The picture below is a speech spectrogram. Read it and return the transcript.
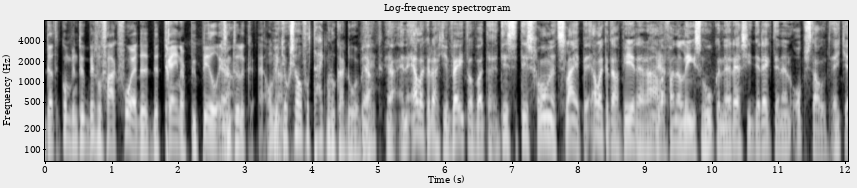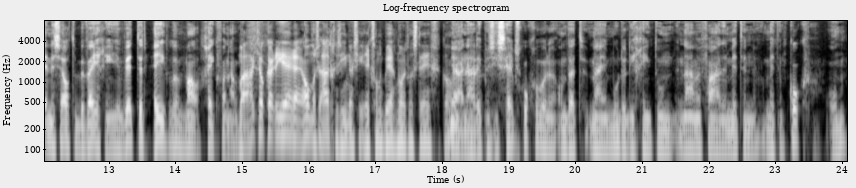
dat komt natuurlijk best wel vaak voor. De, de trainer-pupil is natuurlijk, eh, omdat je ook zoveel tijd met elkaar doorbrengt. Ja, en elke dag, je weet al wat, het is, het is gewoon het slijpen. Elke dag weer herhalen, van een linkse hoek en een rechtsie direct en een opstoot. Weet je, en dezelfde beweging. Je werd er helemaal gek van. Maar had jouw carrière er anders uitgezien als je Erik van den Berg nooit was tegengekomen? Ja, nou had ik misschien scheepskok geworden. Omdat mijn moeder die ging toen na mijn vader met een, met een kok om.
